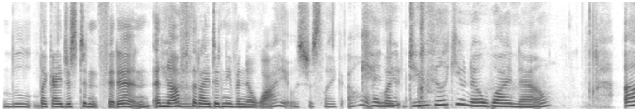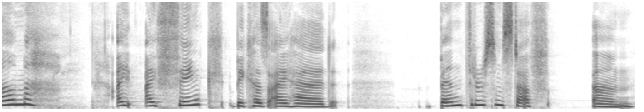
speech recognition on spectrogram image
like I just didn't fit in enough Yeah. that I didn't even know why. It was just like, oh, Can like you do you feel like you know why now? Um, I I think because I had been through some stuff um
